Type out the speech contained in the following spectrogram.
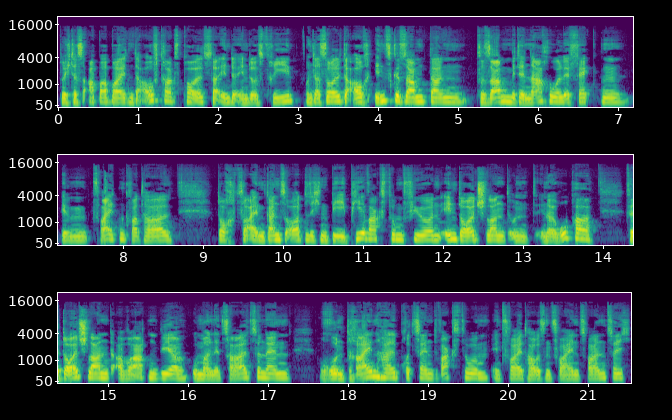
durch das Abarbeiten der Auftragspolster in der Industrie. Und das sollte auch insgesamt dann zusammen mit den Nachholeffekten im zweiten Quartal doch zu einem ganz ordentlichen BIP-Wachstum führen in Deutschland und in Europa. Für Deutschland erwarten wir, um mal eine Zahl zu nennen, rund dreieinhalb Prozent Wachstum in 2022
